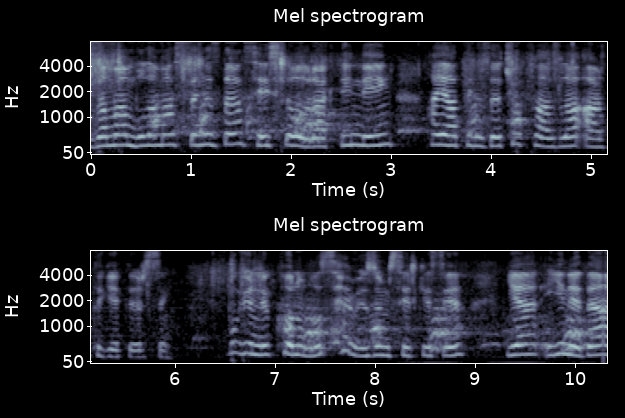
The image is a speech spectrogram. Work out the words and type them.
zaman bulamazsanız da sesli olarak dinleyin. Hayatınıza çok fazla artı getirsin. Bugünlük konumuz hem üzüm sirkesi ya yine de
